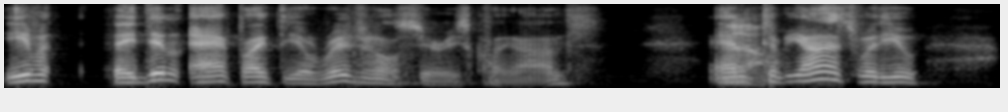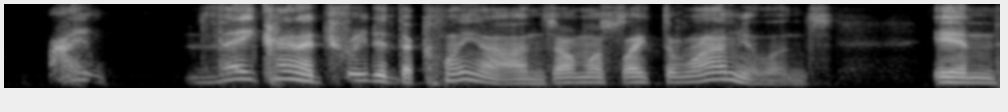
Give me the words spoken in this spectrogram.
Even they didn't act like the original series Klingons. And No. to be honest with you, I they kind of treated the Klingons almost like the Romulans. In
